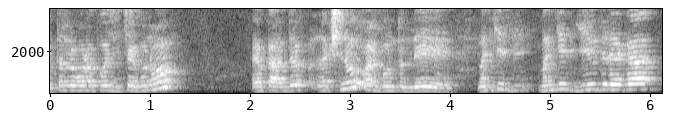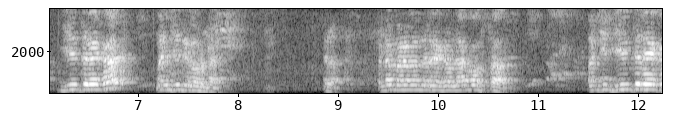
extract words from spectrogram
ఇతరులు కూడా పోషించే గుణం యొక్క అదృ లక్షణం వారికి ఉంటుంది. మంచిది మంచిది జీవిత రేఖ జీవిత రేఖ మంచిదిగా ఉండాలి. ఇలా అంటే మనమంది రేఖల దాకా వస్తారు మంచి జీవిత రేఖ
